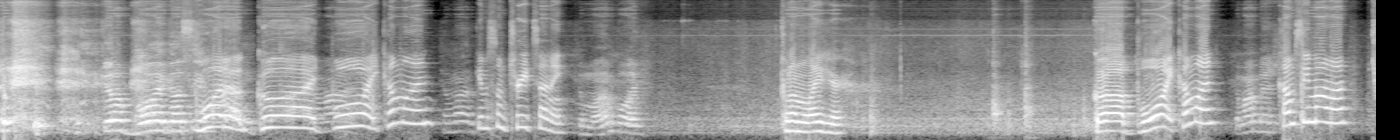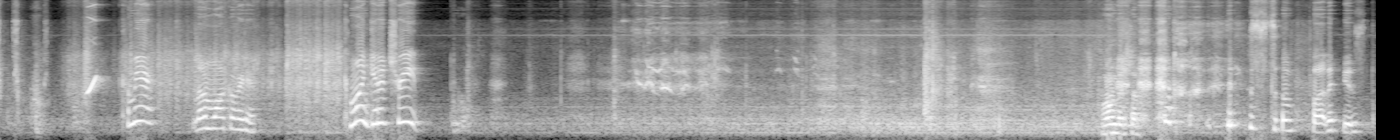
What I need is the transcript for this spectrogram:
Good boy. Go see What mommy. a good Come on. boy. Come on. Come on. Give him some treats, honey. Come on, boy. Put on the light here. Good boy. Come on. Come on, Bishop. Come see mama. Come here. Let him walk over here. Come on, get a treat. Come on, Bishop. it's the funniest.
